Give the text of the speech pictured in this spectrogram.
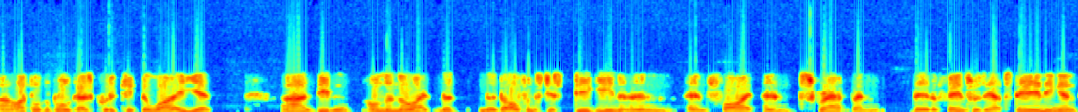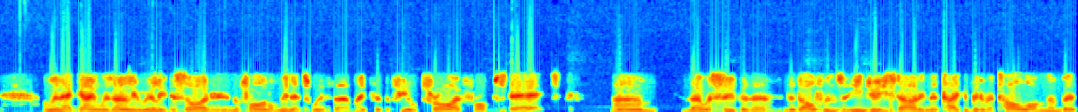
Uh, I thought the Broncos could have kicked away, yet uh, didn't on the night. The the Dolphins just dig in and, and fight and scrap, and their defence was outstanding. And I mean, that game was only really decided in the final minutes with a length of the field try from Staggs. Um, they were super, the, the Dolphins. Injuries starting to take a bit of a toll on them, but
